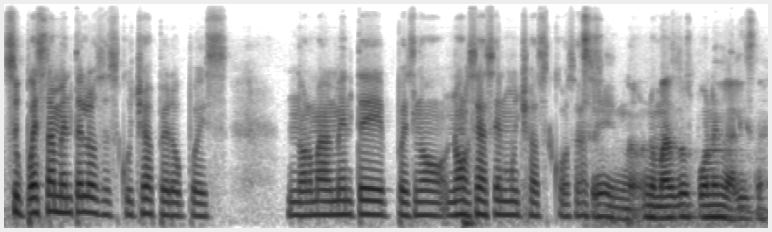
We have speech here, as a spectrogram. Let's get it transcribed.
supuestamente los escucha, pero pues normalmente pues no, no se hacen muchas cosas. Sí, no, nomás los pone en la lista.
